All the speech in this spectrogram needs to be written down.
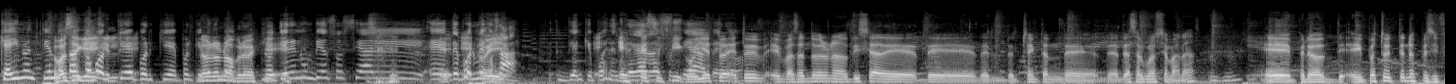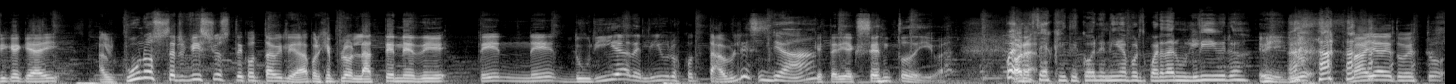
Que ahí no entiendo tanto por el- qué, eh, porque, porque no, no, no, pero es que- tienen un bien social de por medio. Bien que pueden entregar a la específico, sociedad. y esto pero- estoy eh, pasando a ver una noticia de, de- del, del 30 de, de- hace algunas semanas, Ujú. eh, pero el impuesto interno especifica que hay algunos servicios de contabilidad, por ejemplo, la TND, teneduría de libros contables, Ya. que estaría exento de IVA. Bueno, Ahora- o sea, es que te cobran IVA por guardar un libro. Oye, yo, más allá de todo esto,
